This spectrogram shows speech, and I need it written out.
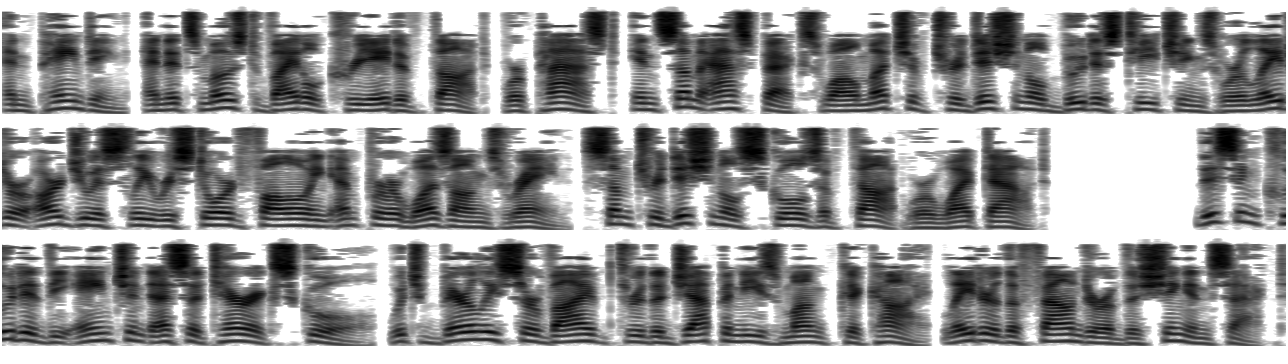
and painting, and its most vital creative thought, were past, in some aspects while much of traditional Buddhist teachings were later arduously restored following Emperor Wuzong's reign, some traditional schools of thought were wiped out. This included the ancient esoteric school, which barely survived through the Japanese monk Kukai, later the founder of the Shingon sect.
